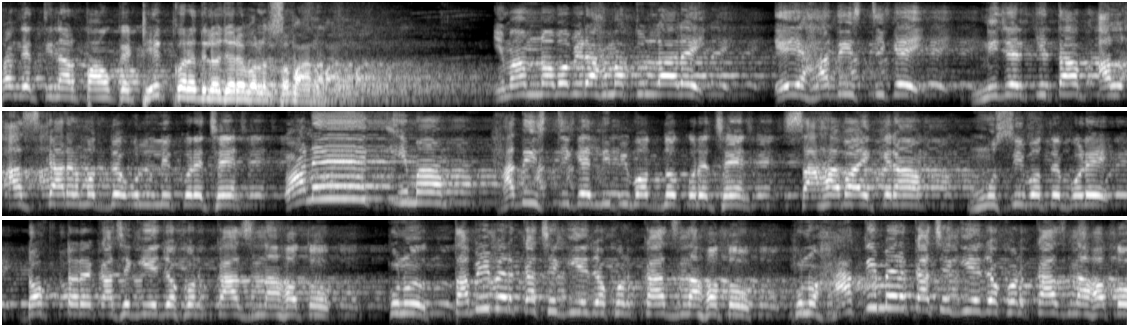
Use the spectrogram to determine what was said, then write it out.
সঙ্গে তিনার পাওকে ঠিক করে দিল, জোরে বলেন, সুবহানাল্লাহ। ইমাম নববী রাহমাতুল্লাহ আলাই এই হাদিসটিকে নিজের কিতাব আল আজকারের মধ্যে উল্লেখ করেছেন। অনেক ইমাম হাদিসটিকে লিপিবদ্ধ করেছেন। সাহাবাই কিরাম মুসিবতে পড়ে ডক্টরের কাছে গিয়ে যখন কাজ না হতো, কোনো তাবিবের কাছে গিয়ে যখন কাজ না হতো, কোনো হাকিমের কাছে গিয়ে যখন কাজ না হতো,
